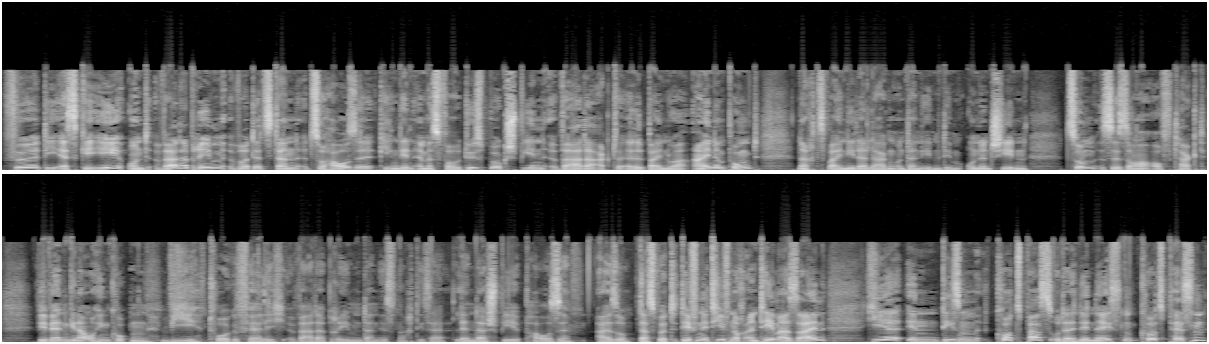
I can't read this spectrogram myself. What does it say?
für die SGE. Und Werder Bremen wird jetzt dann zu Hause gegen den MSV Duisburg spielen. Werder aktuell bei nur einem Punkt nach zwei Niederlagen und dann eben dem Unentschieden zum Saisonauftakt. Wir werden genau hingucken, wie torgefährlich Werder Bremen dann ist nach dieser Länderspielpause. Also, das wird definitiv noch ein Thema sein hier in diesem Kurzpass oder in den nächsten Kurzpässen.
